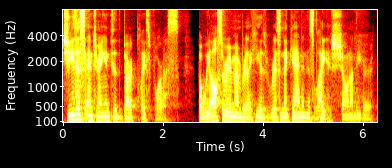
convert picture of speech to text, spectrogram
Jesus entering into the dark place for us, but we also remember that he has risen again and his light has shone on the earth.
